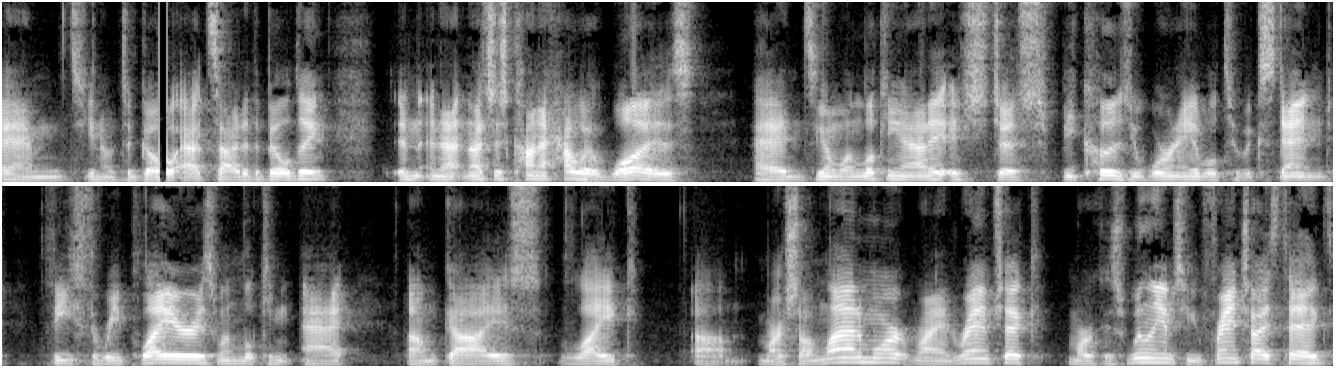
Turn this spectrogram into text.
and you know to go outside of the building, and and that, and that's just kind of how it was. And you know, when looking at it, it's just because you weren't able to extend these three players. When looking at um, guys like um, Marshon Lattimore, Ryan Ramczyk, Marcus Williams, who you franchise tagged.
